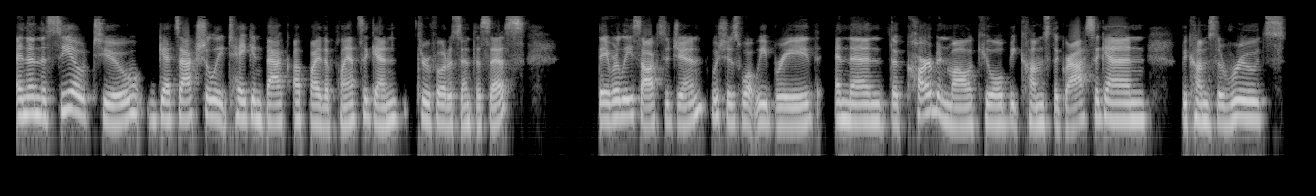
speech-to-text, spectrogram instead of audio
And then the CO2 gets actually taken back up by the plants again through photosynthesis. They release oxygen, which is what we breathe. And then the carbon molecule becomes the grass again, becomes the roots,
